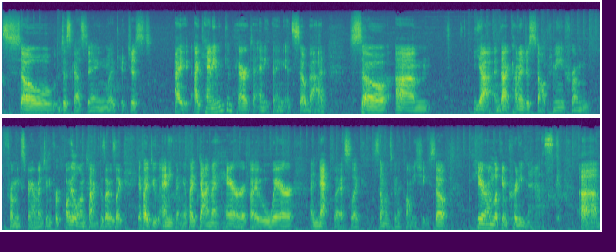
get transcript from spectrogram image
so disgusting. Like, it just, I, I can't even compare it to anything. It's so bad. So, um, yeah, that kind of just stopped me from from experimenting for quite a long time because I was like, if I do anything, if I dye my hair, if I wear a necklace, like, someone's gonna call me she. So, here I'm looking pretty masc. Um,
